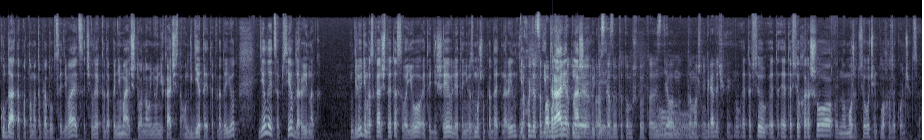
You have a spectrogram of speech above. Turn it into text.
Куда-то потом эта продукция девается. Человек, когда понимает, что она у него некачественная, он где-то это продает, делается псевдорынок где людям рассказывают, что это свое, это дешевле, это невозможно продать на рынке. Находятся и бабушки, травят которые наших людей. рассказывают о том, что это Ну, сделано домашней грядочкой. Ну, это все, это, это все хорошо, но может все очень плохо закончиться.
